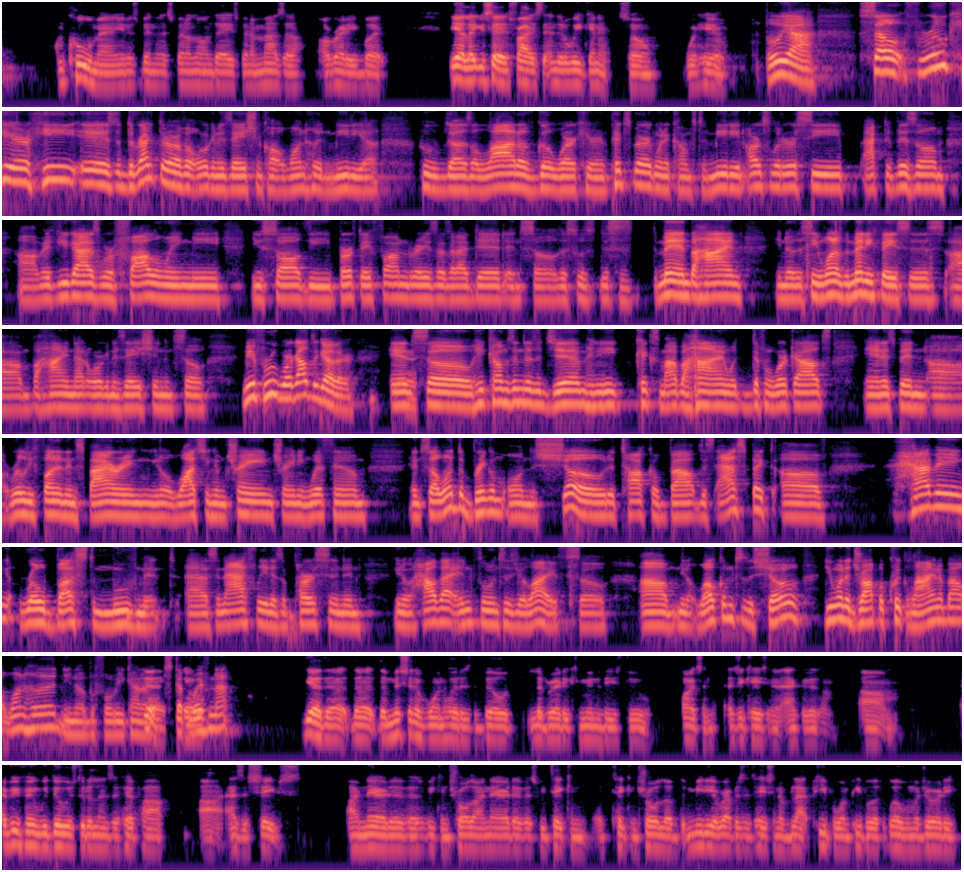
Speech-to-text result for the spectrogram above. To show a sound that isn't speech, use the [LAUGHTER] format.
I'm cool, man. You know, it's been it's been a long day. It's been a mazza already, but yeah, like you said, it's Friday. It's the end of the week, is it? So we're here. Booyah. So Farouk here, he is the director of an organization called One Hood Media, who does a lot of good work here in Pittsburgh when it comes to media and arts literacy, activism. Um, if you guys were following me, you saw the birthday fundraiser that I did, and so this was this is the man behind you know, the see one of the many faces um, behind that organization. And so me and Farouk work out together. And yeah. so he comes into the gym and he kicks my behind with different workouts. And it's been uh, really fun and inspiring, you know, watching him train, training with him. And so I wanted to bring him on the show to talk about this aspect of having robust movement as an athlete, as a person, and, you know, how that influences your life. So um, you know, welcome to the show. Do you want to drop a quick line about One Hood, you know, before we kind of yeah, step so, away from that? Yeah, the, the the mission of One Hood is to build liberated communities through arts and education and activism. Um, everything we do is through the lens of hip hop, uh, as it shapes our narrative, as we control our narrative, as we take in, take control of the media representation of Black people and people of the global majority.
